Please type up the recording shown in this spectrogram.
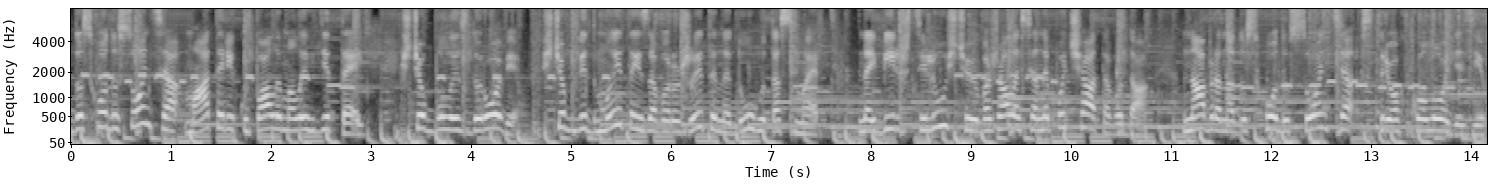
до сходу сонця матері купали малих дітей, щоб були здорові, щоб відмити і заворожити недугу та смерть. Найбільш цілющою вважалася непочата вода, набрана до сходу сонця з трьох колодязів.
